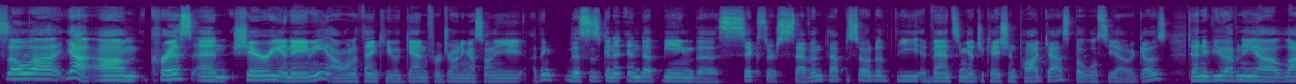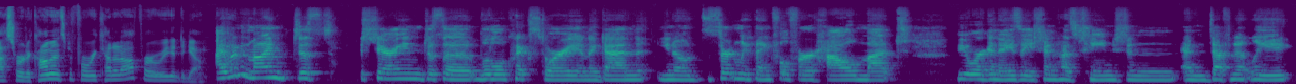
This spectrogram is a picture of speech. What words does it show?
so uh, yeah, um, Chris and Sherry and Amy, I want to thank you again for joining us on the. I think this is going to end up being the sixth or seventh episode of the Advancing Education podcast, but we'll see how it goes. Do any of you have any uh, last word of comments before we cut it off, or are we good to go? I wouldn't mind just sharing just a little quick story, and again, you know, certainly thankful for how much the organization has changed and and definitely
